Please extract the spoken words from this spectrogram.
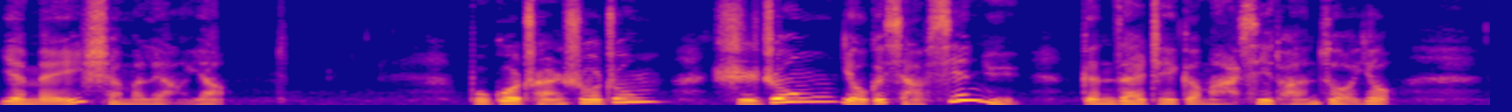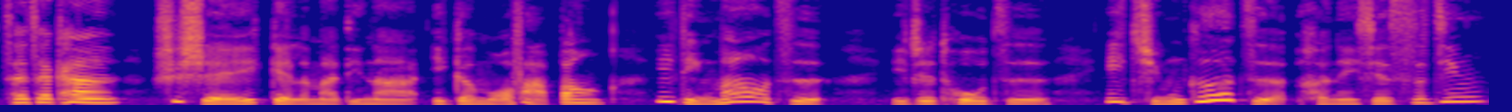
也没什么两样。不过，传说中始终有个小仙女跟在这个马戏团左右。猜猜看，是谁给了马蒂娜一根魔法棒、一顶帽子？一只兔子，一群鸽子和那些丝巾，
